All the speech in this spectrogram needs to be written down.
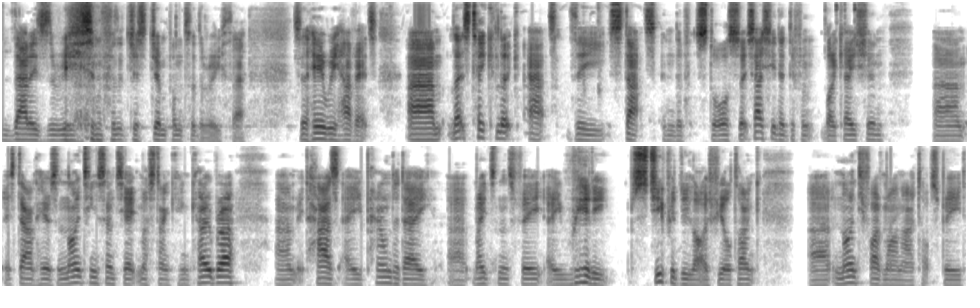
that is the reason for the just jump onto the roof there. So here we have it. Um, let's take a look at the stats in the store. So it's actually in a different location. Um, it's down here as a 1978 Mustang King Cobra. Um, it has a pound a day uh, maintenance fee, a really stupidly low fuel tank, uh, 95 mile an hour top speed,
